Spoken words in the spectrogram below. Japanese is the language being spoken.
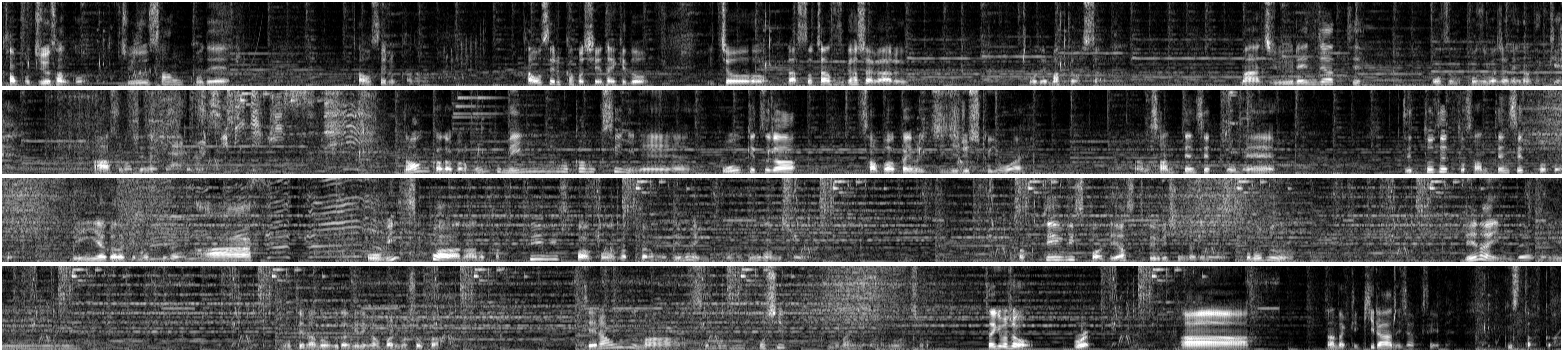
漢方13個。13個で倒せるんかな倒せるかもしれないけど、一応ラストチャンスガシャがあるので待ってました。まあ、10連ジャーって、オズオズマじゃねえなんだっけ。アースマン出ないと思うけど。なんかだからほんとメインアカのくせにね、豪傑がサブアカより著しく弱い。あの3点セットね。ZZ3 点セット。メインアカだけ持ってない。あー。ウィスパーのあの確定ウィスパー来なかったらもう出ないんかな。どうなんでしょう。確定ウィスパー出やすくて嬉しいんだけどその分出ないんだよね。もうテラノーグだけで頑張りましょうかテラオズマ、そんなに欲しくもないのかな？どうなんでしょう？さあ行きましょう。うあー、なんだっけ、キラーネじゃなくて、グスタフか。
